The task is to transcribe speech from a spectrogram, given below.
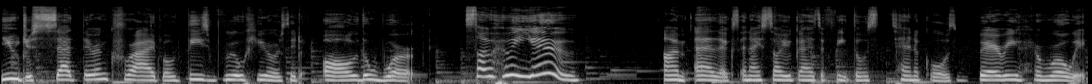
You just sat there and cried while these real heroes did all the work. So, who are you? I'm Alex, and I saw you guys defeat those tentacles. Very heroic.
